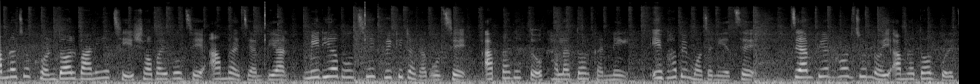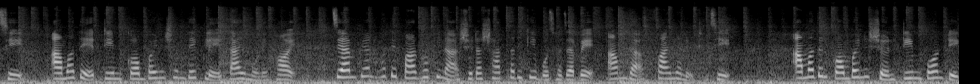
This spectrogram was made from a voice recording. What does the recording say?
আমরা যখন দল বানিয়েছি, সবাই বলছে, আমরাই চ্যাম্পিয়ন। মিডিয়া বলছে, ক্রিকেটাররা বলছে, আপনাদের তো খেলার দরকার নেই। এভাবে মজা নিয়েছে। চ্যাম্পিয়ন হওয়ার জন্যই আমরা দল করেছি। আমাদের টিম কম্বাইনেশন দেখলে তাই মনে হয়। চ্যাম্পিয়ন হতে পারব কিনা সেটা সাত তারিখেই বোঝা যাবে। আমরা ফাইনালে উঠেছি। আমাদের কম্বাইনেশন টিম বন্ডিং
